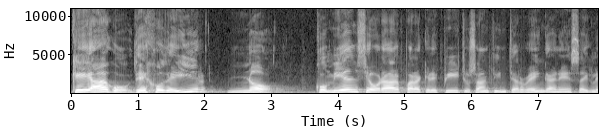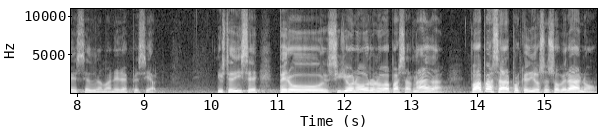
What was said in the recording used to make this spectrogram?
¿Qué hago? ¿Dejo de ir? No. comience a orar para que el Espíritu Santo intervenga en esa iglesia de una manera especial. Y usted dice, pero si yo no oro no va a pasar nada. Va a pasar porque Dios es soberano,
